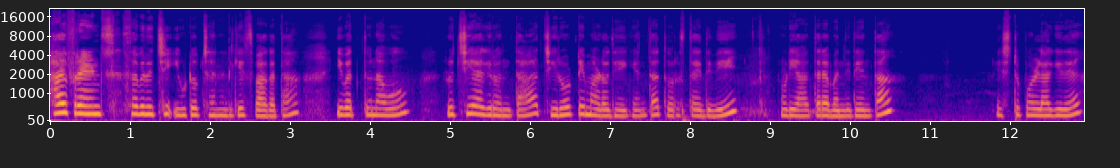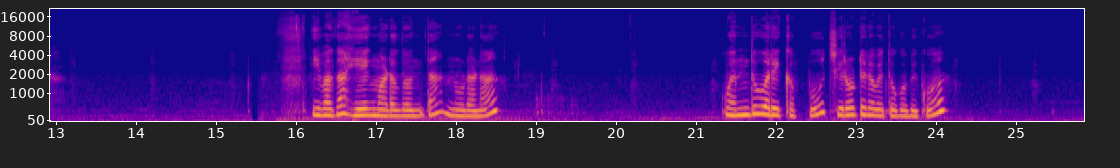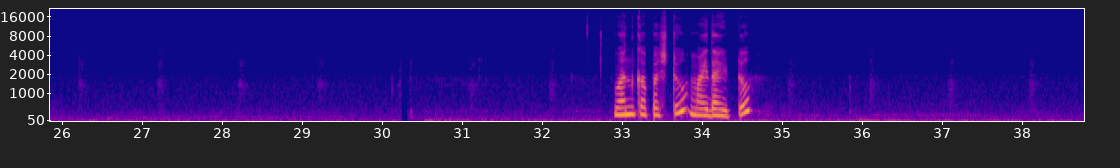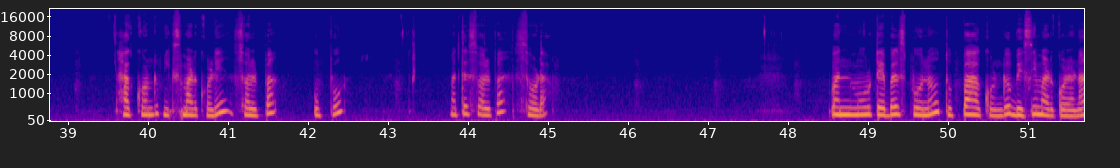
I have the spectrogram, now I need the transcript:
Hi friends ಸವಿರುಚಿ YouTube ಚಾನಲ್ಗೆ ಸ್ವಾಗತ. ಇವತ್ತು ನಾವು ರುಚಿಯಾಗಿರೋಂಥ ಚಿರೋಟಿ ಮಾಡೋದು ಹೇಗೆ ಅಂತ ತೋರಿಸ್ತಾ ಇದ್ದೀವಿ. ನೋಡಿ ಯಾವ ಥರ ಬಂದಿದೆ ಅಂತ. ಎಷ್ಟು ಪೊಳ್ಳಾಗಿದೆ. ಇವಾಗ ಹೇಗೆ ಮಾಡೋದು ಅಂತ ನೋಡೋಣ. ಒಂದೂವರೆ ಕಪ್ಪು ಚಿರೋಟಿ ರವೆ ತಗೋಬೇಕು. ಒಂದು ಕಪ್ಪಷ್ಟು ಮೈದಾ ಹಿಟ್ಟು. ಹಾಕ್ಕೊಂಡು ಮಿಕ್ಸ್ ಮಾಡ್ಕೊಳ್ಳಿ. ಸ್ವಲ್ಪ ಉಪ್ಪು ಮತ್ತು ಸ್ವಲ್ಪ ಸೋಡಾ. ಒಂದು ಮೂರು ಟೇಬಲ್ ಸ್ಪೂನು ತುಪ್ಪ ಹಾಕ್ಕೊಂಡು ಬಿಸಿ ಮಾಡ್ಕೊಳ್ಳೋಣ.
